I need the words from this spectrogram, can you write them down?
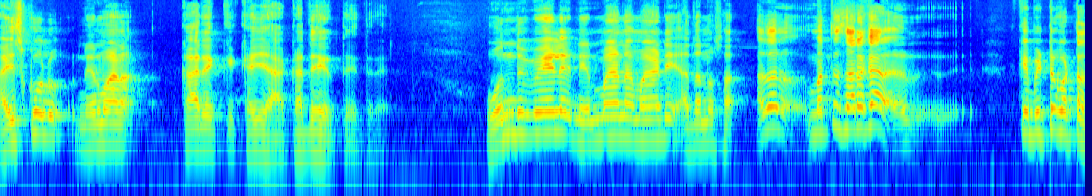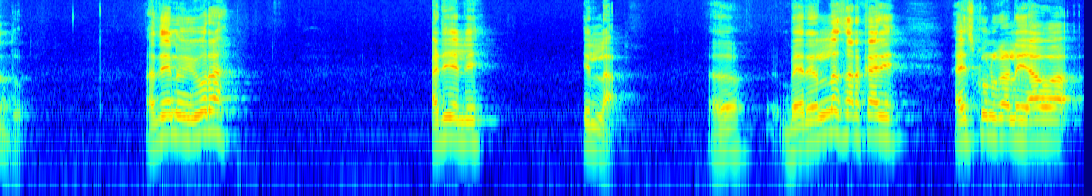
ಹೈಸ್ಕೂಲು ನಿರ್ಮಾಣ ಕಾರ್ಯಕ್ಕೆ ಕೈ ಹಾಕದೇ ಇರ್ತಾ ಇದ್ದರೆ. ಒಂದು ವೇಳೆ ನಿರ್ಮಾಣ ಮಾಡಿ ಅದನ್ನು ಸ, ಅದನ್ನು ಮತ್ತೆ ಸರ್ಕಾರಕ್ಕೆ ಬಿಟ್ಟುಕೊಟ್ಟದ್ದು. ಅದೇನು ಇವರ ಅಡಿಯಲ್ಲಿ? ಇಲ್ಲ. ಅದು ಬೇರೆಲ್ಲ ಸರ್ಕಾರಿ ಹೈಸ್ಕೂಲ್ಗಳು ಯಾವ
